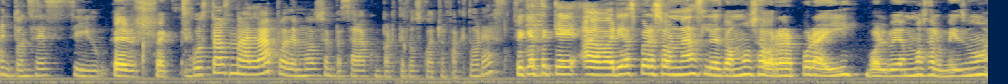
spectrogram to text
Entonces, si Perfecto. gustas mala, podemos empezar a compartir los cuatro factores. Fíjate que a varias personas les vamos a ahorrar por ahí, volvemos a lo mismo,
